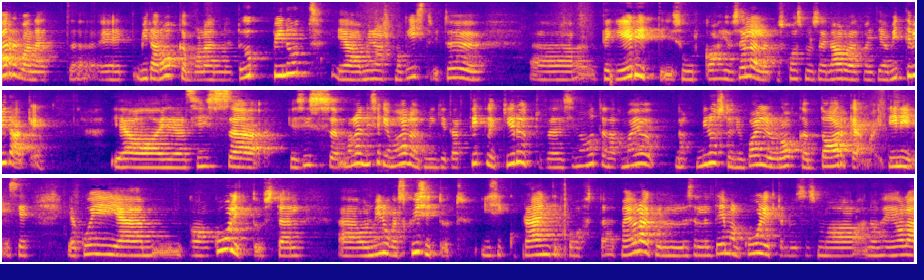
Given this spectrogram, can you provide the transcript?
arvan, et, et mida rohkem ma olen nüüd õppinud ja minu arust magistritöö äh, tegi eriti suurt kahju sellele, kus kohas ma sain aru, et ma ei tea mitte midagi. Ja, ja siis ja siis ma olen isegi mõelnud mingeid artikleid kirjutada ja siis ma mõtlen, aga ma ju noh, minust on ju palju rohkem targemaid inimesi ja kui äh, ka koolitustel äh, on minu käest küsitud isikubrändi kohta, et ma ei ole küll sellel teemal koolitanud, sest ma noh, ei ole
